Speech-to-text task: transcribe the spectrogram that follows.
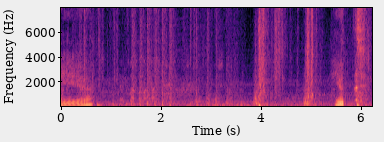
いいよ。よっ。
